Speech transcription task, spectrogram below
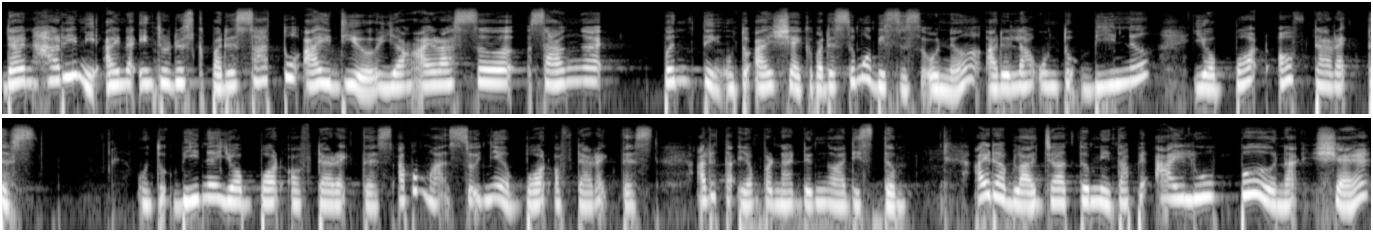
dan hari ni I nak introduce kepada satu idea yang I rasa sangat penting untuk I share kepada semua business owner adalah untuk bina your board of directors. Untuk bina your board of directors. Apa maksudnya board of directors? Ada tak yang pernah dengar this term? I dah belajar term ni tapi I lupa nak share.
